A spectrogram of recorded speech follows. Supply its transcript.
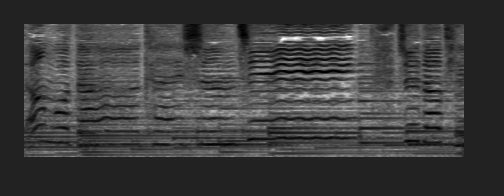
当我打开神经，直到天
